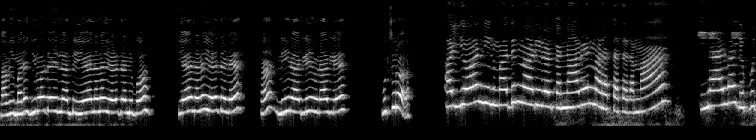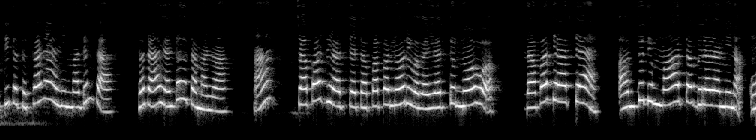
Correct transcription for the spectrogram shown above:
ನಾವು ಈ ಮನೆಗೆ ಇರೋದೇ ಇಲ್ಲ ಅಂತ ಏನನ ಹೇಳಿದ್ರೆ ನೀವು? ಏನನ ಹೇಳ್ತೇನೆ ಹಾ ನೀನಾಗ್ಲಿ, ಇವನಾಗ್ಲಿ. ಮುಚ್ಚುರು ಅಯ್ಯೋ ನೀನ್ ಮದನ್ ಮಾಡಿರೋದ್ಕ ನಾವೇನ್ ಮಾಡಕ್ಕಾಗದಮ್ಮ ನ್ಯಾಯವಾಗಿ ಬುದ್ಧಿ ತತ್ತಾನೆ ನಿನ್ ಮದನ್ಕ ನೋಡ ಎಂತ ತಮ್ಮನ ಆ ಚಪಾತಿ ಅತ್ತೆ ಪಾಪ ನೋಡಿವಲ್ಲ ಎಷ್ಟು ನೋವು ಚಪಾತಿ ಅತ್ತೆ ಅಂತದ್ದು ಮಾತ ಬಿಡಲ್ಲ ನೀನ ಓ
